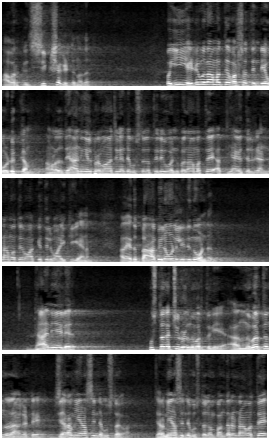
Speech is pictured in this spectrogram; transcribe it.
അവർക്ക് ശിക്ഷ കിട്ടുന്നത്. അപ്പോൾ ഈ എഴുപതാമത്തെ വർഷത്തിന്റെ ഒടുക്കം നമ്മളത് ധ്യാനിയൽ പ്രവാചകന്റെ പുസ്തകത്തിൽ ഒൻപതാമത്തെ അധ്യായത്തിൽ രണ്ടാമത്തെ വാക്യത്തിൽ വായിക്കുകയാണ്. അതായത് ബാബിലോണിൽ ഇരുന്നു കൊണ്ട് ദാനിയേൽ പുസ്തകച്ചുരുൾ നിവർത്തുകയെ. അത് നിവർത്തുന്നതാകട്ടെ ജെറമിയാസിന്റെ പുസ്തകമാണ്. ജെറമിയാസിന്റെ പുസ്തകം പന്ത്രണ്ടാമത്തെ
